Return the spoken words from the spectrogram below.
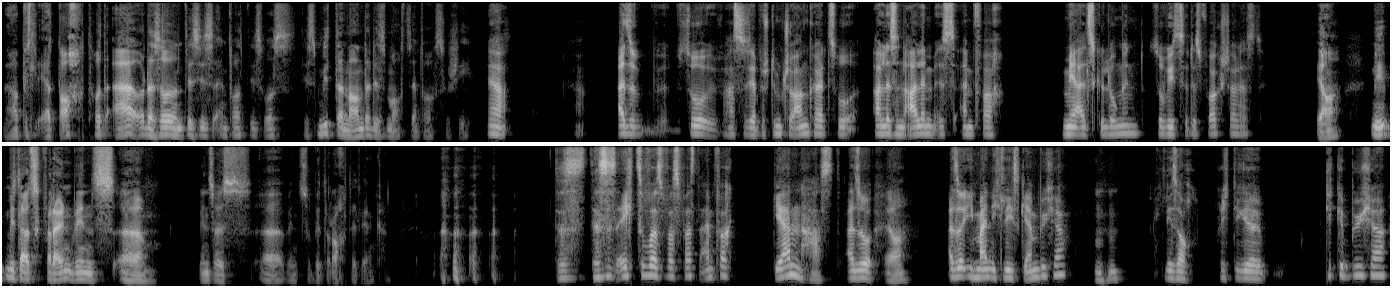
ja, ein bisschen erdacht hat auch oder so. Und das ist einfach das, was das Miteinander, das macht es einfach so schön. Ja. Also, so hast du es ja bestimmt schon angehört, so alles in allem ist einfach mehr als gelungen, so wie du dir das vorgestellt hast. Ja, mir, mir hat es gefallen, wenn es äh, wenn's als, äh, wenn's so betrachtet werden kann. Ja. das, das ist echt sowas, was, was du einfach gern hast. Also, ja. also ich meine, ich lese gern Bücher. Mhm. Ich lese auch richtige dicke Bücher.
